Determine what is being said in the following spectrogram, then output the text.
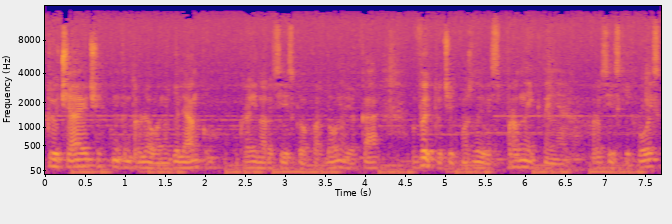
включаючи неконтрольовану ділянку Україно-російського кордону, яка виключить можливість проникнення російських військ,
